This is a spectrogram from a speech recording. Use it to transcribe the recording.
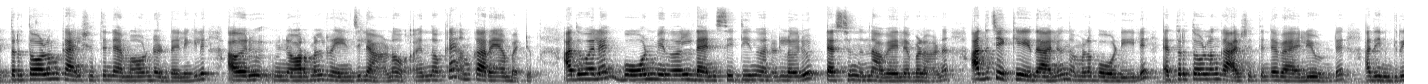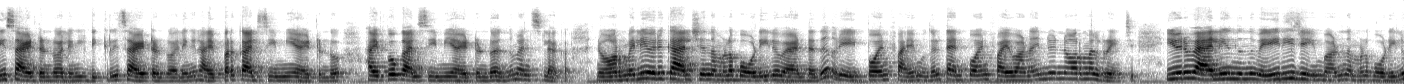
എത്രത്തോളം കാൽഷ്യത്തിന്റെ എമൗണ്ട് ഉണ്ട് അല്ലെങ്കിൽ ആ ഒരു നോർമൽ റേഞ്ചിലാണോ എന്നൊക്കെ നമുക്ക് അറിയാൻ പറ്റും. അതുപോലെ ബോൺ മിനറൽ ഡെൻസിറ്റി എന്ന് പറഞ്ഞിട്ടുള്ള ഒരു ടെസ്റ്റ് നിന്ന് അവൈലബിൾ ആണ്. അത് ചെക്ക് ചെയ്താലും നമ്മളെ ബോഡിയിൽ എത്രത്തോളം കാൽഷ്യത്തിന്റെ വാല്യൂ ഉണ്ട്. അത് ഇൻക്രീസ് ആയിട്ടുണ്ടോ അല്ലെങ്കിൽ ഡിക്രീസ് ആയിട്ടുണ്ടോ അല്ലെങ്കിൽ ഹൈപ്പർ കാൽസീമിയ ആയിട്ടുണ്ടോ ഹൈപ്പോ കാൽസീമിയ ആയിട്ടുണ്ടോ എന്ന് മനസ്സിലാക്കാം നോർമലി ഒരു കാൽഷ്യം നമ്മളെ ബോഡിയിൽ വേണ്ടത് ഒരു എയ്റ്റ് പോയിന്റ് ഫൈവ് മുതൽ ടെൻ പോയിന്റ് ഫൈവ് ആണ് അതിന്റെ ഒരു നോർമൽ റേഞ്ച് ഈ ഒരു വാല്യൂയിൽ നിന്ന് വേരി ചെയ്യുമ്പോഴാണ് നമ്മുടെ ബോഡിയിൽ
